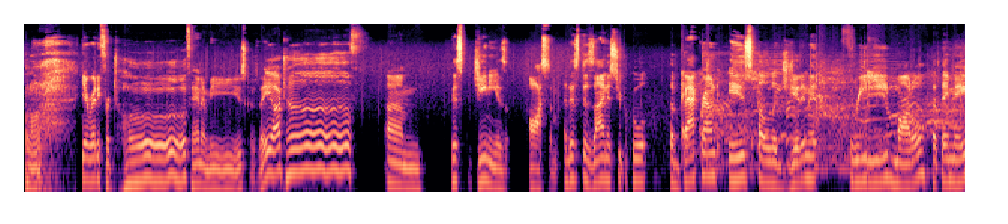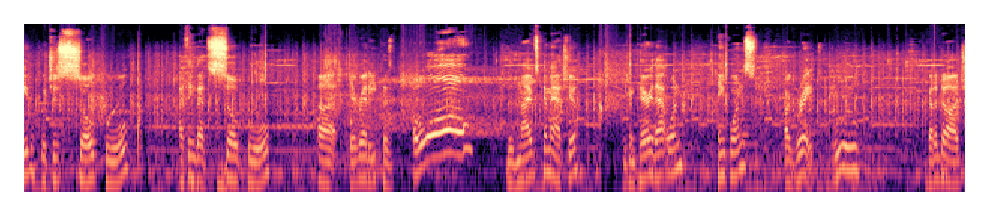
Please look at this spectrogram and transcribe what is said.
get ready for tough enemies because they are tough. Um, this genie is awesome. This design is super cool. The background is a legitimate 3D model that they made, which is so cool. I think that's so cool. Uh, get ready, because... Oh! The knives come at you. You can parry that one. Pink ones are great. Ooh. Gotta dodge.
